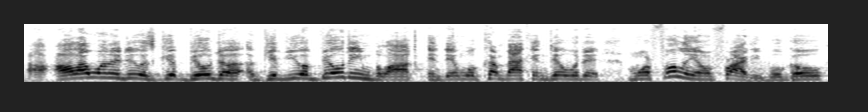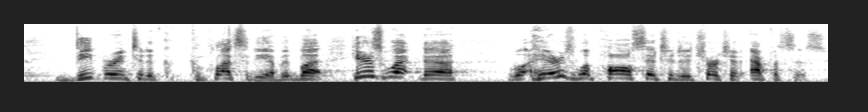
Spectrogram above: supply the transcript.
Uh, all I want to do is give, build a, give you a building block, and then we'll come back and deal with it more fully on Friday. We'll go deeper into the complexity of it. But here's what, the, well, here's what Paul said to the church at Ephesus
